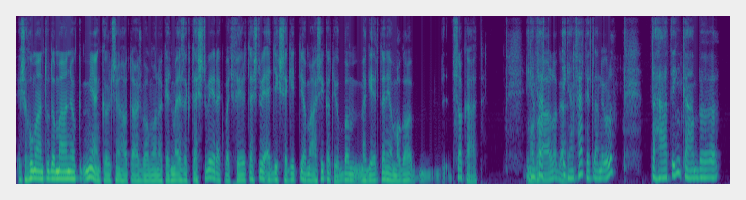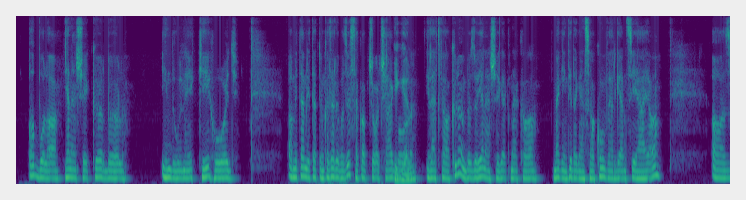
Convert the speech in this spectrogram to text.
és a humántudományok milyen kölcsönhatásban vannak egy, ezek testvérek, vagy féltestvérek, egyik segíti a másikat jobban megérteni a maga szakát? Igen, fel, igen, feltétlenül. Tehát inkább abból a jelenségkörből indulnék ki, hogy amit említettünk az előbb az összekapcsoltságból, Igen. illetve a különböző jelenségeknek a megint idegen szó a konvergenciája, az,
